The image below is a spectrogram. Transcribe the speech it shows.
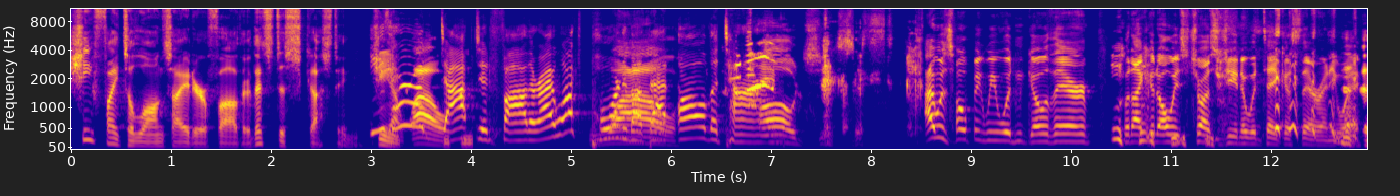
She fights alongside her father. That's disgusting. He's Gina, her wow. adopted father. I watch porn about that all the time. Oh Jesus! I was hoping we wouldn't go there, but I could always trust Gina would take us there anyway.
